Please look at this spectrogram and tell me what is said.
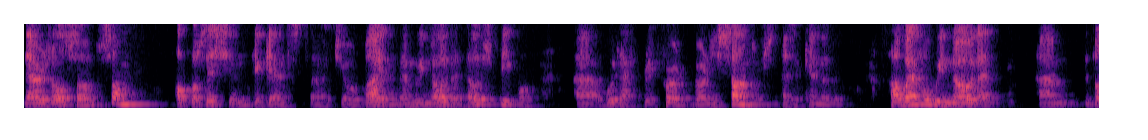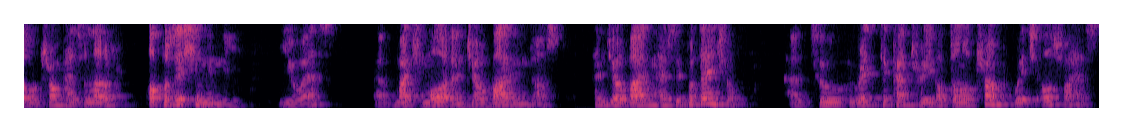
there is also some opposition against uh, Joe Biden. And we know that those people uh, would have preferred Bernie Sanders as a candidate. However, we know that um, Donald Trump has a lot of opposition in the US, uh, much more than Joe Biden does. And Joe Biden has the potential uh, to rid the country of Donald Trump, which also has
